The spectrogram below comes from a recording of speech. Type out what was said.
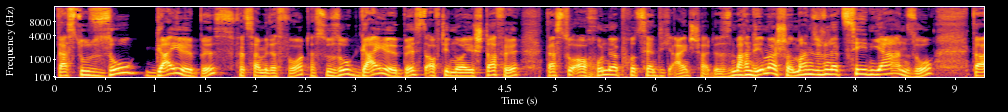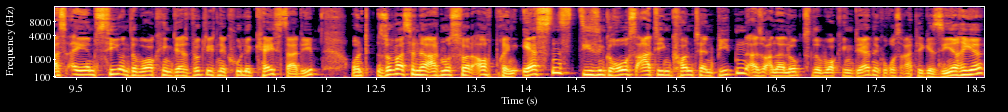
dass du so geil bist, verzeih mir das Wort, dass du so geil bist auf die neue Staffel, dass du auch hundertprozentig einschaltest. Das machen die immer schon, machen sie schon seit zehn Jahren so. Da ist AMC und The Walking Dead wirklich wirklich eine coole Case Study. Und sowas in der Art musst du halt auch bringen. Erstens, diesen großartigen Content bieten, also analog zu The Walking Dead, eine großartige Serie.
